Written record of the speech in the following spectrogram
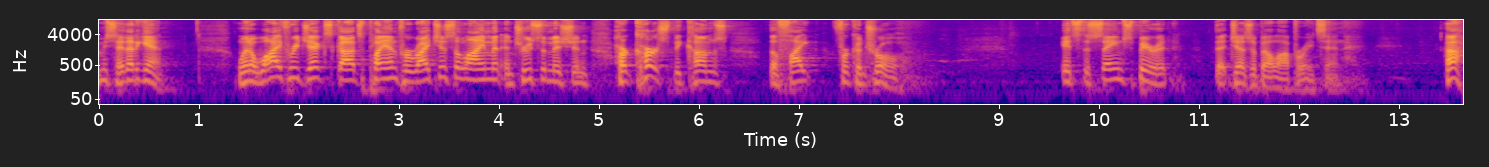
Let me say that again. When a wife rejects God's plan for righteous alignment and true submission, her curse becomes the fight for control. It's the same spirit that Jezebel operates in. Huh?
